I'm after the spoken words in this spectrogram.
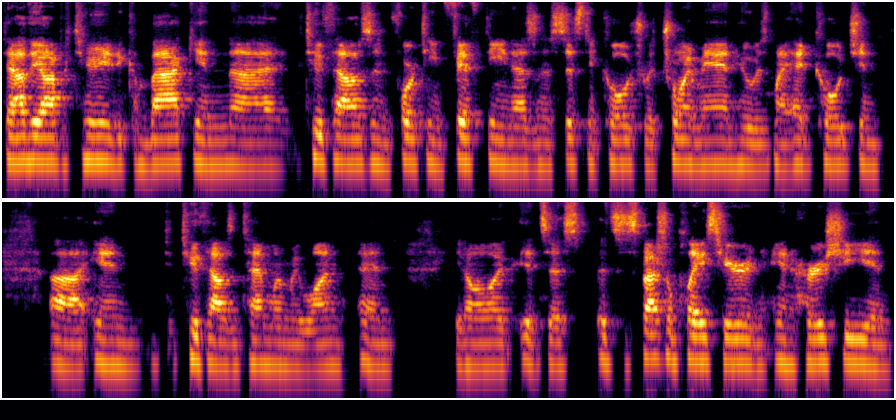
to have the opportunity to come back in uh, 2014-15 as an assistant coach with Troy Mann, who was my head coach in uh, in 2010 when we won. And you know, it, it's a it's a special place here in, in Hershey, and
